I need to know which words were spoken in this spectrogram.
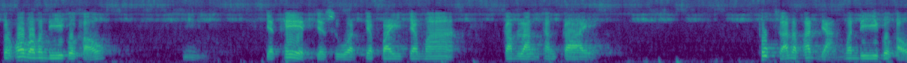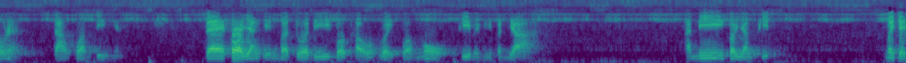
เพราะว่ามันดีกว่าเขาจะเทศจะสวดจะไปจะมากำลังทางกาย ทุกสารพัดอย่างมันดีกว่าเขาเนะี่ยตามความจริงเนี่ยแต่ก็ยังเห็นว่าตัวดีกว่าเขาด้วยความโง่ที่ไม่มีปัญญา อันนี้ก็ยังผิด ไม่ใช่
